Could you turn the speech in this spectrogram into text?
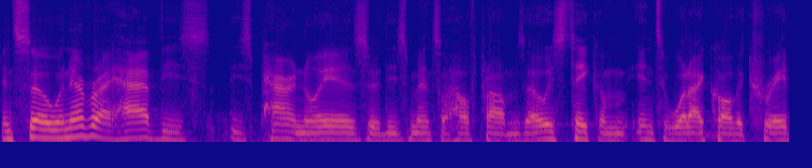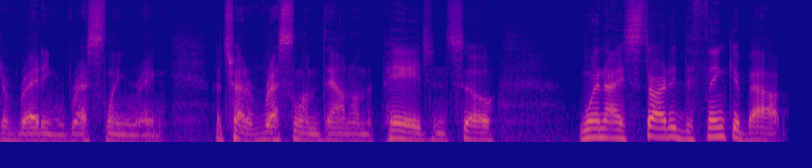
And so whenever I have these, these paranoias or these mental health problems, I always take them into what I call the creative writing wrestling ring. I try to wrestle them down on the page. And so when I started to think about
